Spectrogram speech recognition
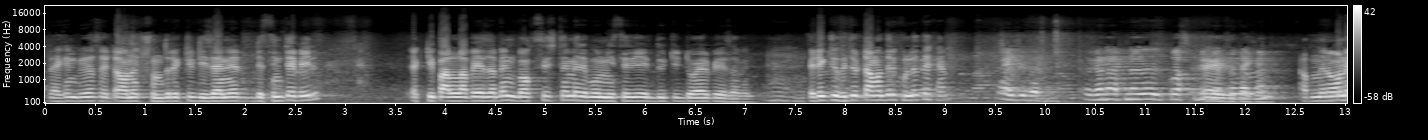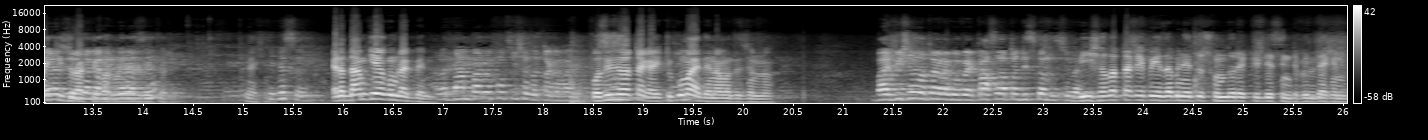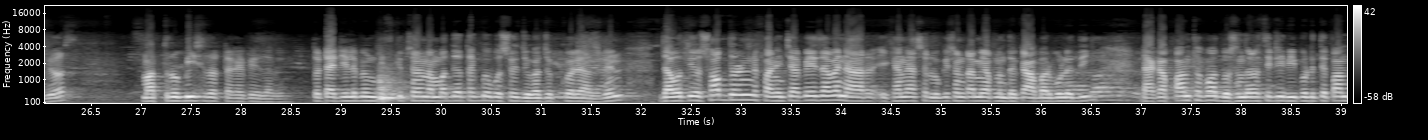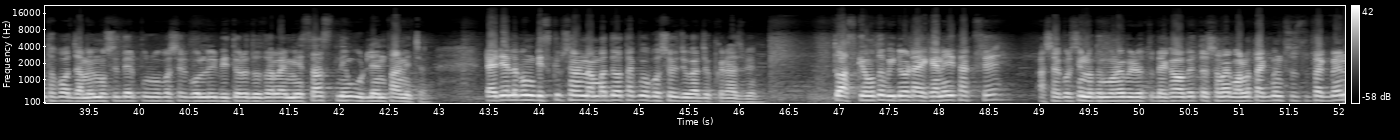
দেখেন বিকজ এটা অনেক সুন্দর একটি ডিজাইনের ড্রেসিং টেবিল একটি পাল্লা পেয়ে যাবেন বক্স সিস্টেমের এবং নিচে দিয়ে দুইটি ডয়ার পেয়ে যাবেন। এটা একটু ভিতরটা আমাদের খুলে দেখেন। এই যে দেখেন এখানে আপনার দেখেন আপনারা অনেক কিছু রাখতে পারবেন এর ভিতরে। ঠিক আছে। এটার দাম কীরকম রাখবেন? এটার দাম পারবে পঁচিশ হাজার টাকা ভাই। পঁচিশ হাজার টাকা? একটু কমায় দেন আমাদের জন্য। ভাই বিশ হাজার টাকা রাখব ভাই। পাঁচ হাজার টাকা ডিসকাউন্ট দিচ্ছি ভাই। বিশ হাজার টাকায় পেয়ে যাবেন এত সুন্দর একটি ড্রেসিং টেবিল দেখেন বিয়স মাত্র বিশ হাজার টাকায় পেয়ে যাবেন। তো টাইটেল এবং ডিসক্রিপশনে নাম্বার দেওয়া থাকবে অবশ্যই যোগাযোগ করে আসবেন। যাবতীয় সব ধরনের ফার্নিচার পেয়ে যাবেন আর এখানে আসার লোকেশনটা আমি আপনাদেরকে আবার বলে দিই। ঢাকা পান্থপথ বসুন্ধরা সিটির বিপরীতে পান্থপথ জামে মসজিদের পূর্ব পাশের গল্লির ভিতরে দোতলায় messrs new woodland furniture title এবং ডিসক্রিপশনের নাম্বার দেওয়া থাকবে, অবশ্যই যোগাযোগ করে আসবেন। তো আজকের মতো ভিডিওটা এখানেই থাকছে। আশা করছি নতুন কোনো ভিডিওতে দেখা হবে। তো সবাই ভালো থাকবেন সুস্থ থাকবেন।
